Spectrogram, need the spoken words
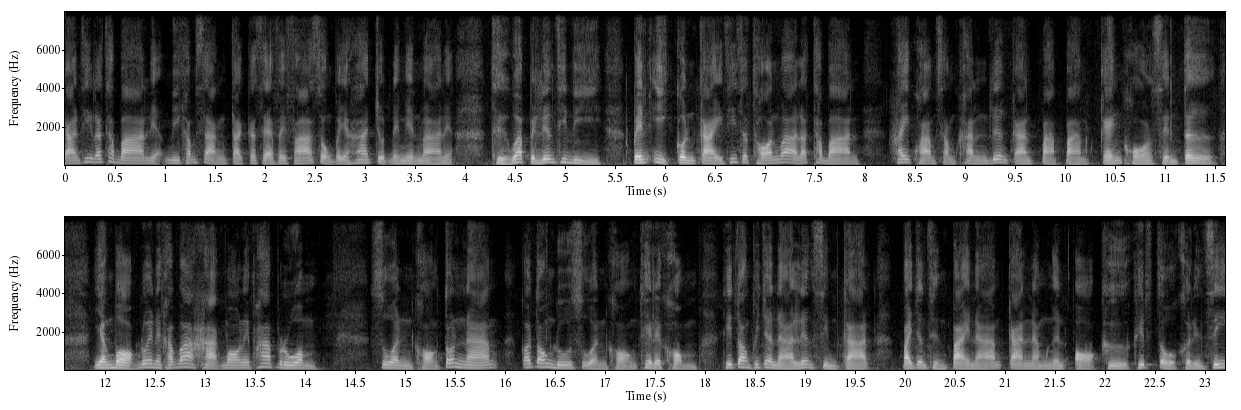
การที่รัฐบาลเนี่ยมีคำสั่งตัดกระแสไฟฟ้าส่งไปยัง 5 จุดในเมียนมาเนี่ยถือว่าเป็นเรื่องที่ดี เป็นอีกกลไกที่สะท้อนว่ารัฐบาลให้ความสำคัญเรื่องการปราบปรามแก๊งคอร์เซนเตอร์ ยังบอกด้วยนะครับว่าหากมองในภาพรวม ส่วนของต้นน้ำก็ต้องดูส่วนของเทเลคอม ที่ต้องพิจารณาเรื่องซิมการ์ดไปจนถึงปลายน้ำการนำเงินออกคือคริปโตเคอเรนซี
